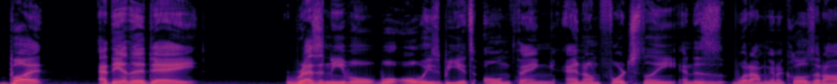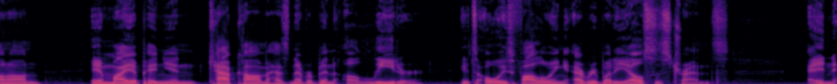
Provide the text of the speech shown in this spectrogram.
but at the end of the day, Resident Evil will always be its own thing, and unfortunately, and this is what I'm gonna close it on on. In my opinion, Capcom has never been a leader. It's always following everybody else's trends. In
